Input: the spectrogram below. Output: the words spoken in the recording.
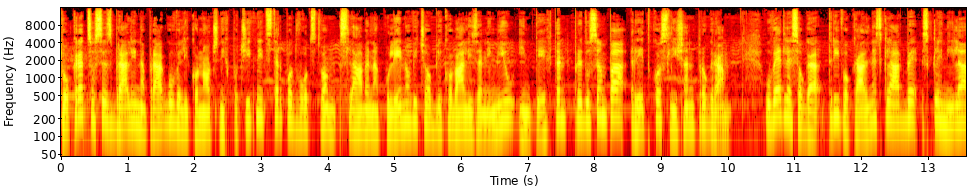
Tokrat so se zbrali na pragu velikonočnih počitnic ter pod vodstvom Slavena Kulenoviča oblikovali zanimiv in tehten, predvsem pa redko slišan program. Uvedle so ga tri vokalne skladbe, sklenila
